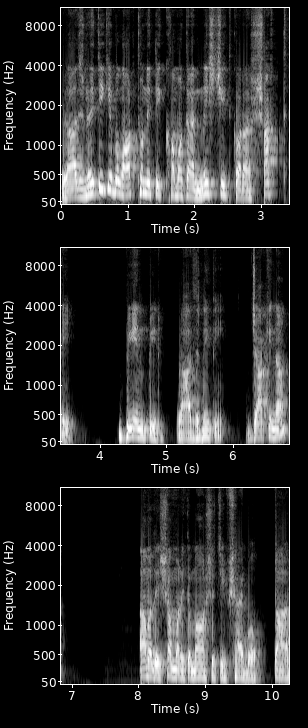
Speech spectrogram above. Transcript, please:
রাজনৈতিক এবং অর্থনৈতিক ক্ষমতা নিশ্চিত করার স্বার্থেই বিএনপির রাজনীতি। যা কিনা আমাদের সম্মানিত মহাসচিব সাহেব তার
